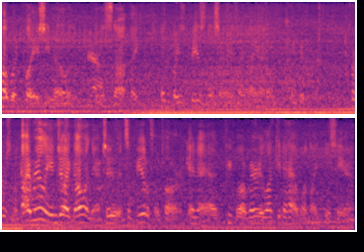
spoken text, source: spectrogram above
public place, you know, yeah. and it's not like anybody's business or anything like that personal. I really enjoy going there too. It's a beautiful park, and uh, people are very lucky to have one like this here.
